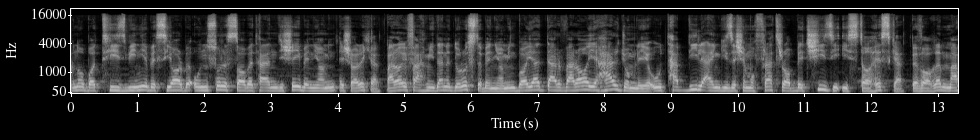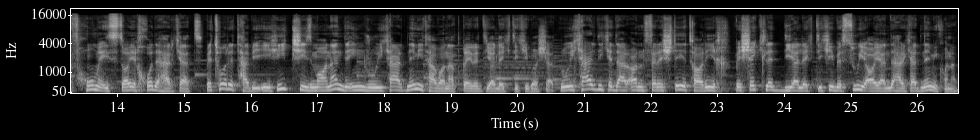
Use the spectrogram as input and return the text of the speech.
آدورنو با تیزبینی بسیار به عنصر ثابت اندیشه بنیامین اشاره کرد. برای فهمیدن درست بنیامین باید در ورای هر جمله او تبدیل انگیزش مفرت را به چیزی ایستا حس کرد. به واقع مفهوم ایستای خود حرکت. به طور طبیعی هیچ چیز مانند این روی کرد نمی‌تواند غیر دیالکتیکی باشد. روی کردی که در آن فرشته تاریخ به شکل دیالکتیکی به سوی آینده حرکت نمی کند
